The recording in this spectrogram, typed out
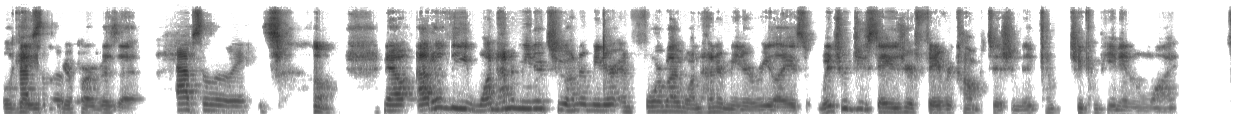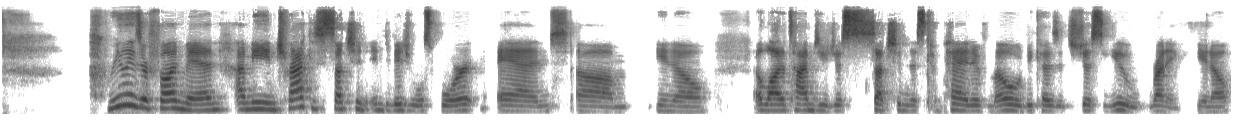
we'll get Absolutely. you here for a visit. Absolutely. now, out of the 100 meter, 200 meter, and 4x100 meter relays, which would you say is your favorite competition to, com- to compete in and why? Relays are fun, man. I mean, track is such an individual sport, and, um, you know, a lot of times you're just such in this competitive mode because it's just you running, you know?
